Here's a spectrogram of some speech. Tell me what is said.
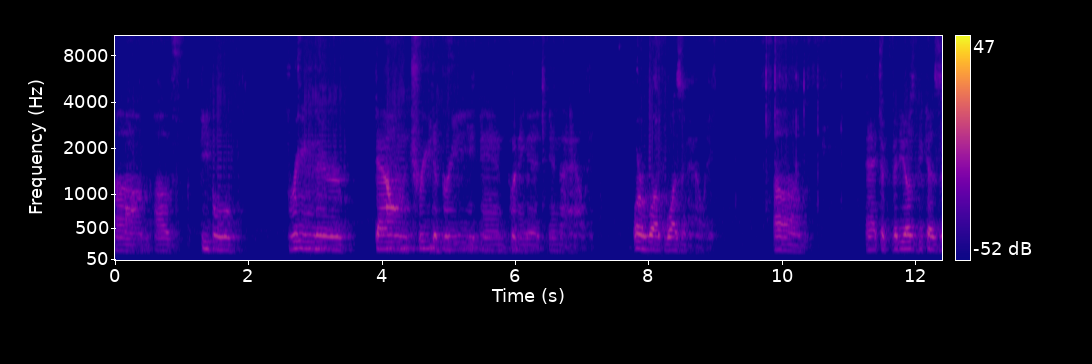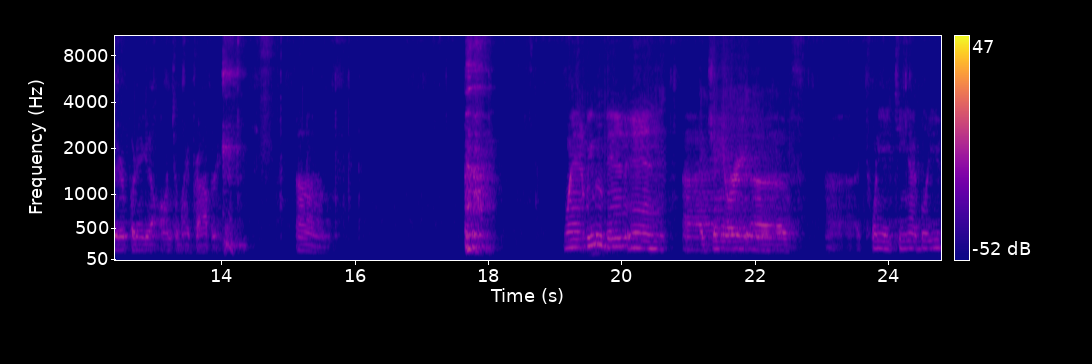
um, of people bringing their down tree debris and putting it in the alley, or what was an alley. Um, and I took videos because they were putting it onto my property. Um, when we moved in in uh, January of 2018, I believe,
